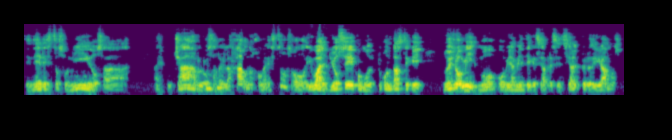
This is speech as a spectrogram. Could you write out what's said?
tener estos sonidos, a, escucharlos, a relajarnos con estos, o igual, yo sé, como tú contaste, que no es lo mismo, obviamente, que sea presencial, pero digamos,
